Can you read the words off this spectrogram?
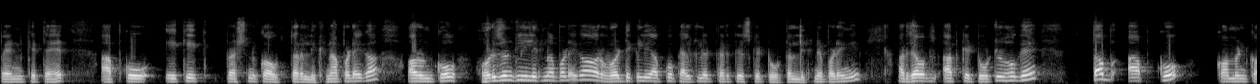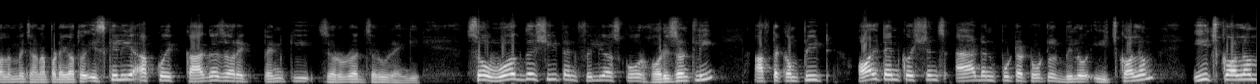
पेन के तहत आपको एक एक प्रश्न का उत्तर लिखना पड़ेगा और उनको हॉरिजेंटली लिखना पड़ेगा और वर्टिकली आपको कैलकुलेट करके उसके टोटल लिखने पड़ेंगे। और जब आपके टोटल हो गए तब आपको कमेंट कॉलम में जाना पड़ेगा। तो इसके लिए आपको एक कागज़ और एक पेन की ज़रूरत ज़रूर रहेगी। So work the sheet and fill your score horizontally after complete all ten question add and put a total below each column each column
